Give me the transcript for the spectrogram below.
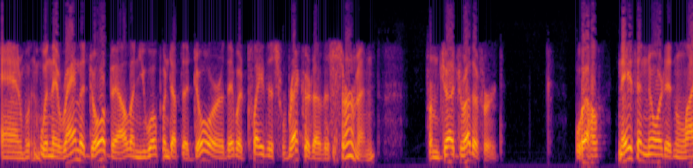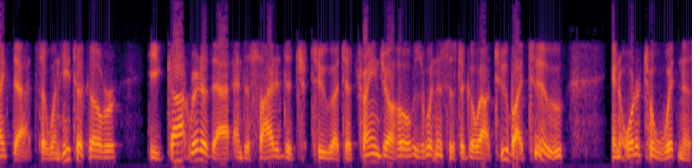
and when they rang the doorbell and you opened up the door, they would play this record of a sermon from Judge Rutherford. Well, Nathan Knorr didn't like that, so when he took over, he got rid of that and decided to to uh, to train Jehovah's Witnesses to go out two by two in order to witness.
